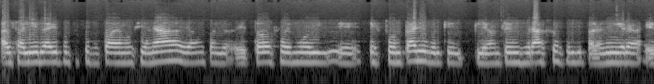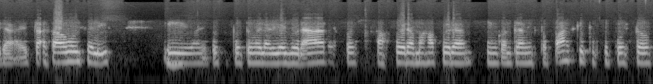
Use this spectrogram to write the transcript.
al salir de ahí, por supuesto, estaba emocionada, digamos, cuando, eh, todo fue muy eh, espontáneo porque levanté mis brazos, porque para mí era, era estaba muy feliz y bueno, por supuesto me la vi a llorar, después afuera, más afuera, encontré a mis papás, que por supuesto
